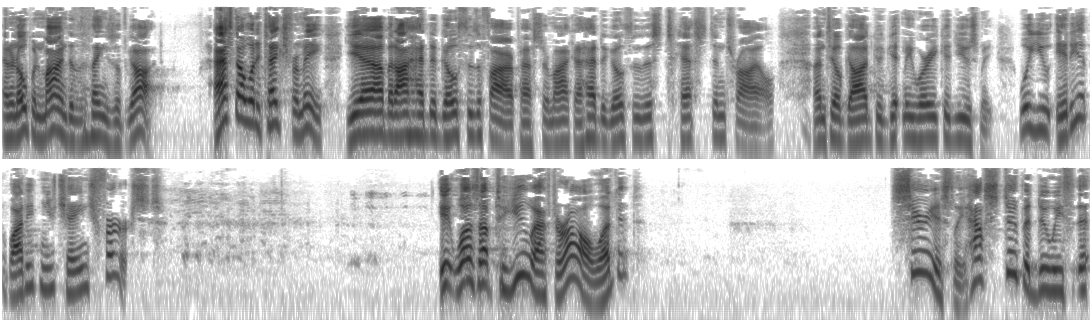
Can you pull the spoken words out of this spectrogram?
and an open mind to the things of God. That's not what it takes for me. Yeah, but I had to go through the fire, Pastor Mike. I had to go through this test and trial until God could get me where he could use me. Well, you idiot, why didn't you change first? It was up to you after all, wasn't it? Seriously, how stupid do we, th-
